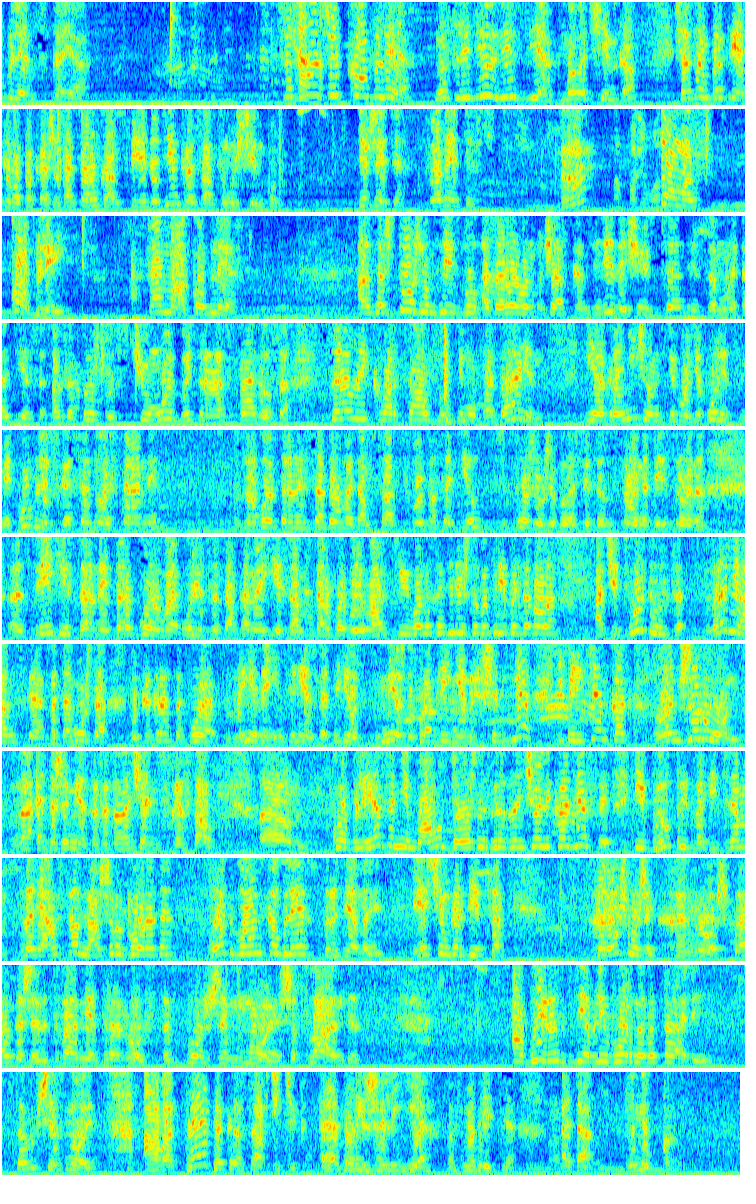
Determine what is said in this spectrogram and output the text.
Коблевская. Все тот же Кобле. Наследил везде. Молочинка. Сейчас вам портрет его покажу. Так, по рукам передадим красавцу-мужчинку. Держите, смотрите. А? Томас Коблей. Фома Кобле. А за что же он здесь был одарован участком земли, да еще и в центре самой Одессы? А за то, что с чумой быстро расправился. Целый квартал был ему подарен и ограничен сегодня улицами Коблевская с одной стороны, с другой стороны, Садовая там сад свой посадил. Позже уже было все это застроено, перестроено. Э, с третьей стороны, торговая улица, так она и есть. Там торговые лавки его находили, чтобы прибыль давала. А четвертая улица дворянская, потому что вот как раз такое время интересное, период между правлением Ришелье и перед тем, как Ланжерон на это же место градоначальническое стал, э, Кобле занимал должность градоначальника Одессы и был предводителем дворянства нашего города. Вот вам Кабле, друзья мои. Есть чем гордиться. Хорош мужик? Хорош, правда же? Два метра роста. Боже мой, шотландец. А вырос где? В Ливорно, в Италии. Это вообще зной. А вот это красавчичек, это Ришелье. Посмотрите, это внук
